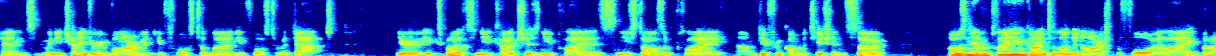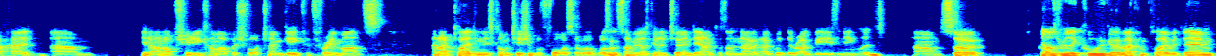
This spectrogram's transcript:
And when you change your environment, you're forced to learn, you're forced to adapt. You're exposed to new coaches, new players, new styles of play, um, different competitions. So I was never planning on going to London Irish before LA, but I had, um, you know, an opportunity to come up a short-term gig for three months. And I'd played in this competition before, so it wasn't something I was going to turn down because I know how good the rugby is in England. Um, so that was really cool to go back and play with them.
